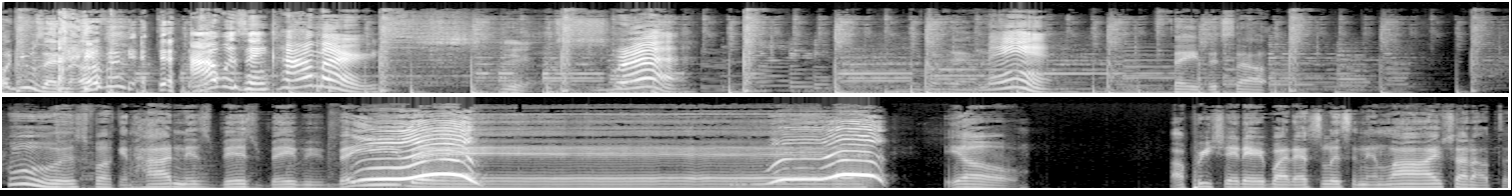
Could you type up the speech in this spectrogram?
Fuck, you was at in the oven? I was in commerce, Yeah. bruh. Go ahead Man, Fade this out. Ooh, it's fucking hot in this bitch, baby, baby. Woo! Yo, I appreciate everybody that's listening live. Shout out to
